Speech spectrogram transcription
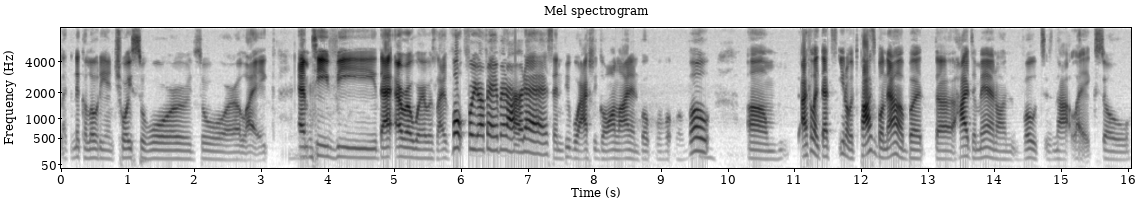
like Nickelodeon Choice Awards or like MTV. That era where it was like vote for your favorite artist, and people actually go online and vote for vote vote. Um, I feel like that's you know it's possible now, but the high demand on votes is not like so.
